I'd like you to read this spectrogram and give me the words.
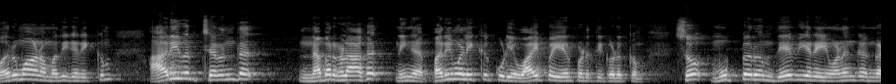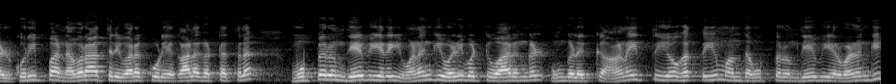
வருமானம் அதிகரிக்கும். அறிவு சிறந்த நபர்களாக நீங்கள் பரிமளிக்கக்கூடிய வாய்ப்பை ஏற்படுத்தி கொடுக்கும். ஸோ முப்பெரும் தேவியரை வணங்குங்கள். குறிப்பாக நவராத்திரி வரக்கூடிய காலகட்டத்தில் முப்பெரும் தேவியரை வணங்கி வழிபட்டு வாருங்கள். உங்களுக்கு அனைத்து யோகத்தையும் அந்த முப்பெரும் தேவியர் வழங்கி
